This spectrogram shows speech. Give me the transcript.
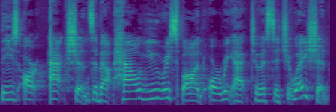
These are actions about how you respond or react to a situation.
